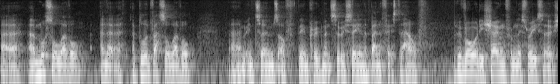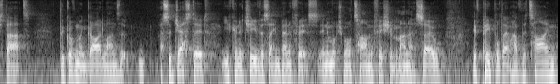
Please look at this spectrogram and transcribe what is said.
at a, muscle level and a, a blood vessel level um, in terms of the improvements that we see and the benefits to health. We've already shown from this research that the government guidelines that are suggested, you can achieve the same benefits in a much more time efficient manner. So if people don't have the time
